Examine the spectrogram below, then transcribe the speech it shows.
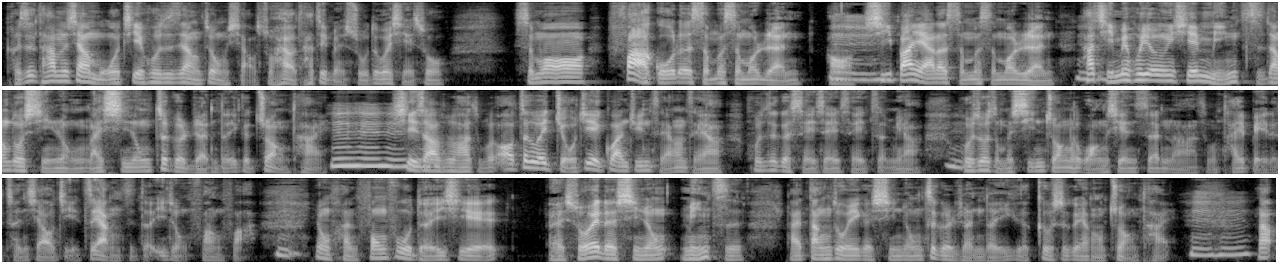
可是他们像《魔戒》或是这样这种小说，还有他这本书都会写说。什么法国的什么什么人哦，嗯、西班牙的什么什么人，他前面会用一些名词当做形容，来形容这个人的一个状态，嗯哼，介绍说他什么哦，这位九届冠军怎样怎样，或者这个谁谁谁怎么样，嗯、或者说什么新庄的王先生啊，什么台北的陈小姐这样子的一种方法，嗯，用很丰富的一些呃所谓的形容名词来当做一个形容这个人的一个各式各样的状态，嗯哼，那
